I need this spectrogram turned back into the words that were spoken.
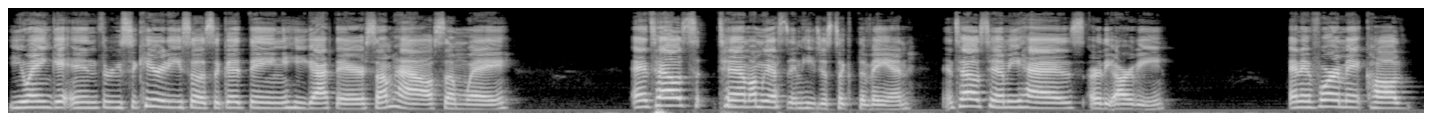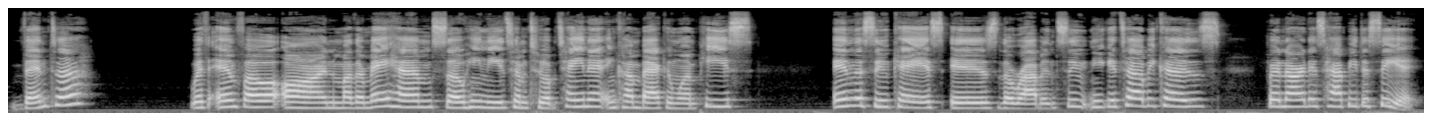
You ain't getting through security, so it's a good thing he got there somehow, some way. And tells Tim, I'm guessing he just took the van, and tells Tim he has, or the RV, an informant called Venta with info on Mother Mayhem, so he needs him to obtain it and come back in one piece. In the suitcase is the Robin suit, and you can tell because Bernard is happy to see it.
